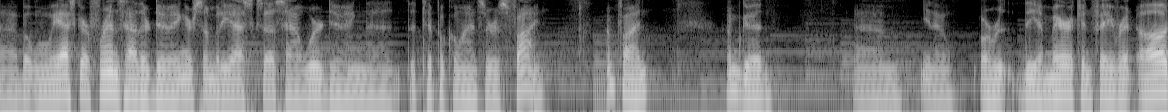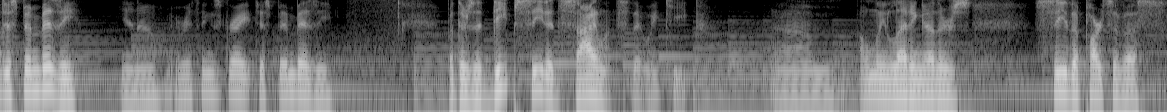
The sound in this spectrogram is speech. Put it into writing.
Uh, but when we ask our friends how they're doing, or somebody asks us how we're doing, the, the typical answer is fine. I'm fine. I'm good. Um, you know, or the American favorite, oh, just been busy. You know, everything's great, just been busy. But there's a deep seated silence that we keep, um, only letting others see the parts of us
